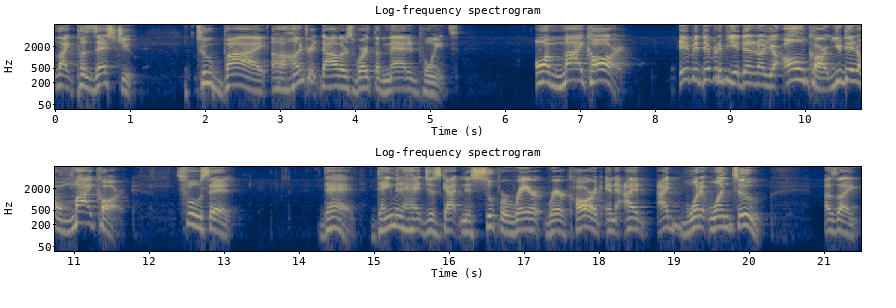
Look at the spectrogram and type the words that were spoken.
like possessed you to buy a hundred dollars worth of Madden points on my card? It'd be different if you had done it on your own card. You did it on my card. This fool said, Dad, Damon had just gotten this super rare, rare card, and I I wanted one too. I was like,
